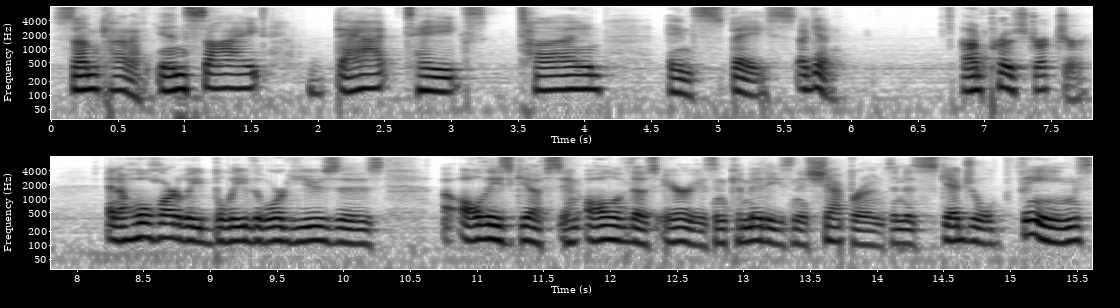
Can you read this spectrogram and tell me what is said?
some kind of insight. That takes time and space. Again, I'm pro structure. And I wholeheartedly believe the Lord uses uh, all these gifts in all of those areas and committees and as chaperones and as scheduled things.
